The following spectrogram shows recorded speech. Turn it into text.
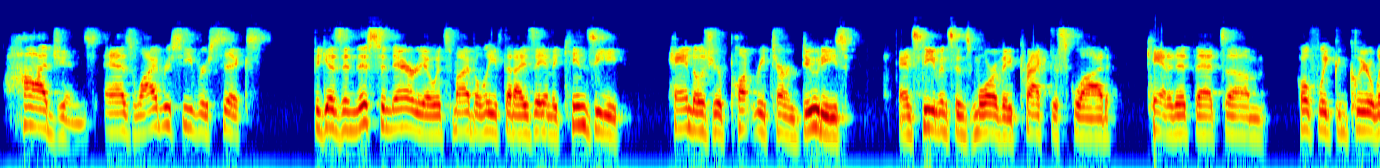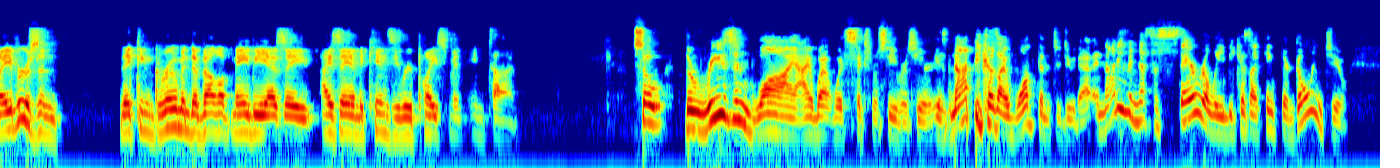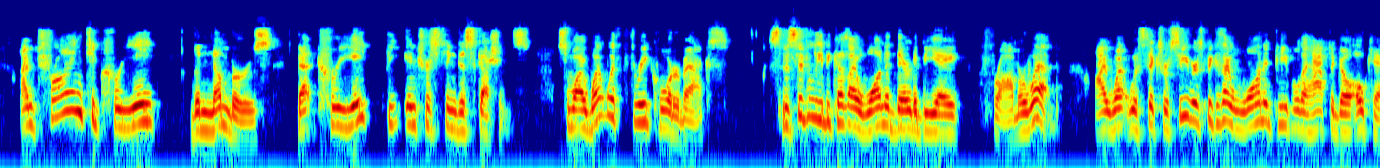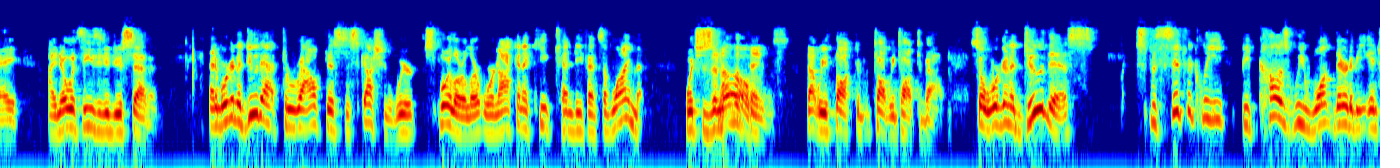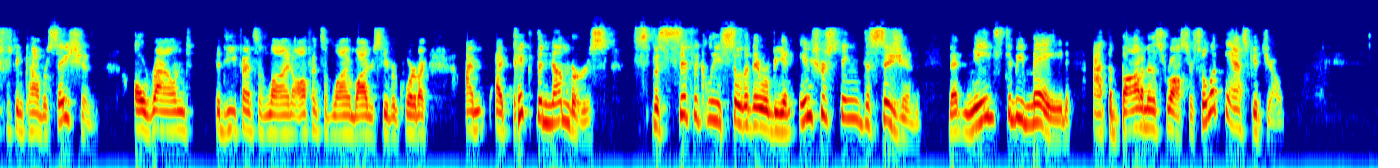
Hodgins as wide receiver six because in this scenario, it's my belief that Isaiah McKenzie handles your punt return duties and Stevenson's more of a practice squad candidate that um, hopefully can clear waivers and they can groom and develop maybe as a Isaiah McKenzie replacement in time. So the reason why I went with six receivers here is not because I want them to do that, and not even necessarily because I think they're going to. I'm trying to create the numbers that create the interesting discussions. So I went with three quarterbacks specifically because I wanted there to be a Fromm or Webb. I went with six receivers because I wanted people to have to go, okay, I know it's easy to do seven. And we're going to do that throughout this discussion. We're, spoiler alert, we're not going to keep 10 defensive linemen, which is another No. things that we thought, thought we talked about. So we're going to do this specifically because we want there to be interesting conversation around the defensive line, offensive line, wide receiver, quarterback. I'm, I picked the numbers specifically so that there will be an interesting decision that needs to be made at the bottom of this roster. So let me ask you, Joe.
